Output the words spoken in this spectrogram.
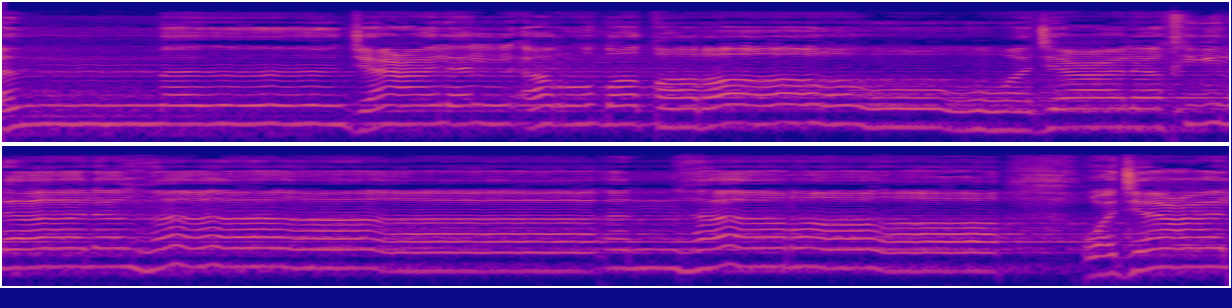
أَمَّن جَعَلَ الْأَرْضَ قَرَارًا وَجَعَلَ خِلَالَهَا أَنْهَارًا وَجَعَلَ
